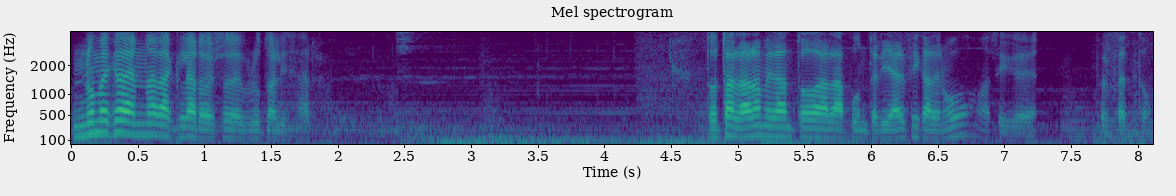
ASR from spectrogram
No me queda nada claro eso de brutalizar. Total, ahora me dan toda la puntería élfica de nuevo, así que... Perfecto.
